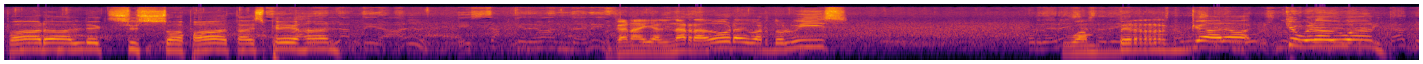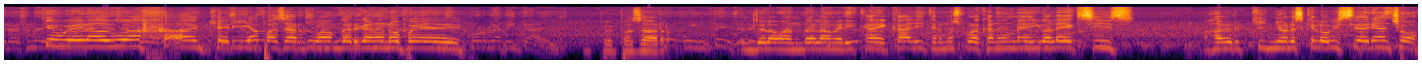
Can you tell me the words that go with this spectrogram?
para Alexis Zapata, despejan. Gana ahí al narrador, Eduardo Luis. Duan Vergara. ¡Qué buena Duan! ¡Qué buena Duan! Quería pasar Duan Vergara, no puede. No puede pasar el de la banda de la América de Cali. Tenemos por acá en el medio Alexis. A ver, Quiñones que lo viste, Adriancho.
